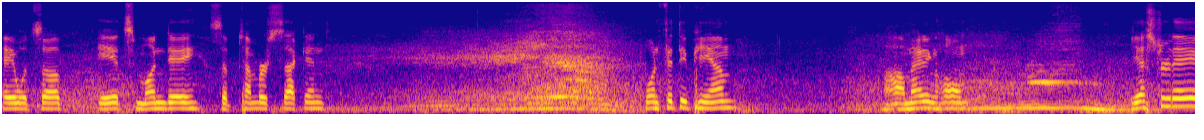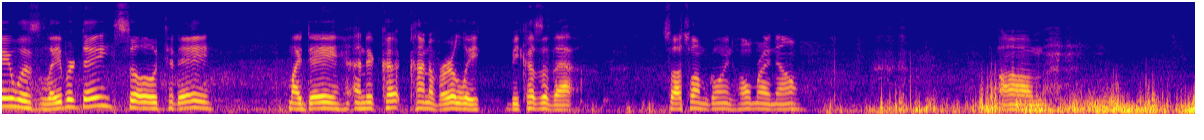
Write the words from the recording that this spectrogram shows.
Hey, what's up? It's Monday, September 2nd. 1:50 p.m. I'm heading home. Yesterday was Labor Day, so today my day ended kind of early because of that. So that's why I'm going home right now. Um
